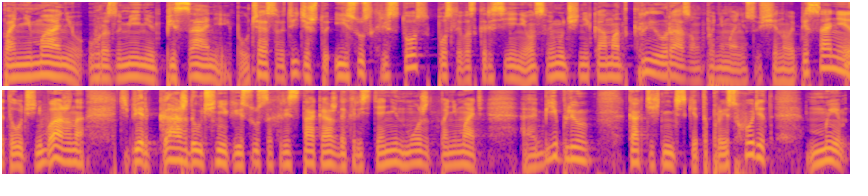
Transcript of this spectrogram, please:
пониманию, уразумению Писаний. Получается, вот видите, что Иисус Христос после воскресения, Он своим ученикам открыл разум пониманию Священного Писания. Это очень важно. Теперь каждый ученик Иисуса Христа, каждый христианин может понимать э, Библию. Как технически это происходит? Мы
